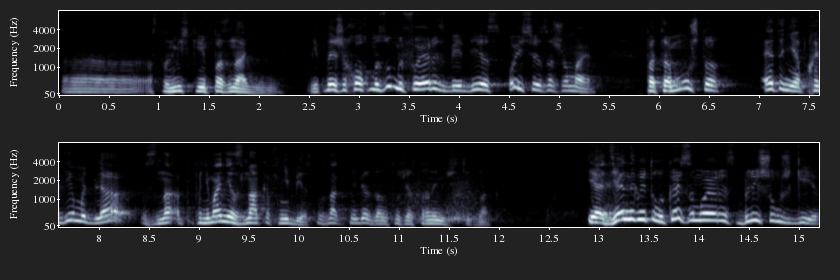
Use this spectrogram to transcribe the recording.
э, астрономическими познаниями. Потому что это необходимо для зна- понимания знаков небес. Ну, знаков небес в данном случае астрономических знаков. И отдельно говорит Лукай Самуэрис блишум жги.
